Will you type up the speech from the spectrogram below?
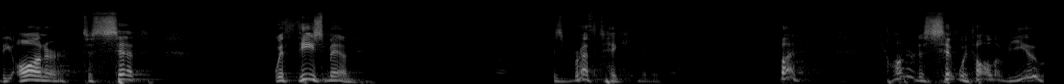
the honor to sit with these men is breathtaking to me. But the honor to sit with all of you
